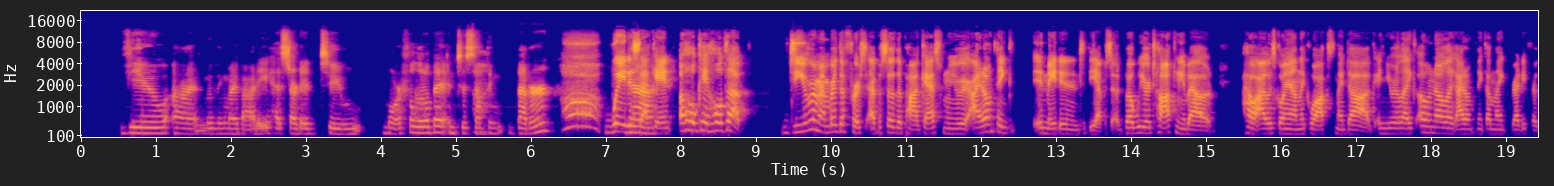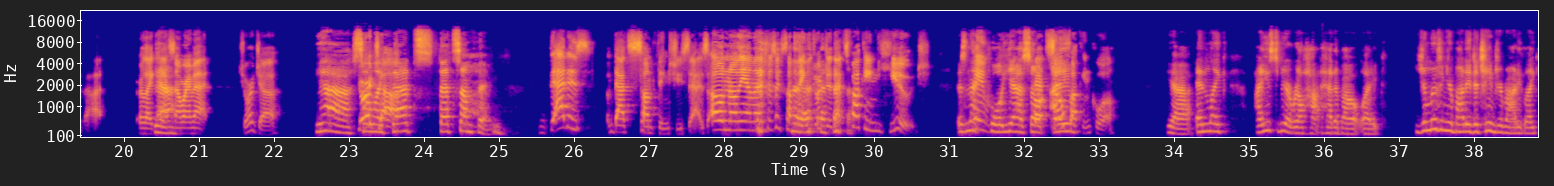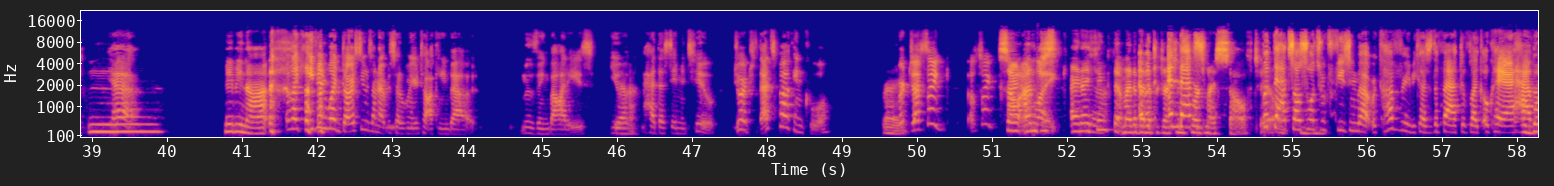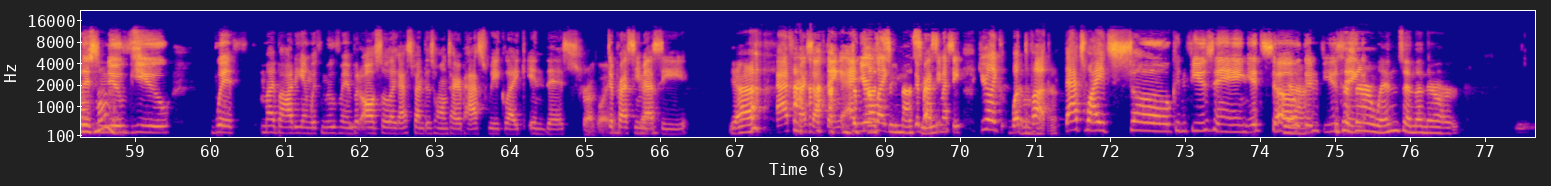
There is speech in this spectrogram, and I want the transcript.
view on moving my body has started to morph a little oh. bit into something better. Wait yeah. a second. Oh, okay, hold up. Do you remember the first episode of the podcast when we were I don't think it made it into the episode, but we were talking about how I was going on like walks with my dog and you were like, "Oh no, like I don't think I'm like ready for that." Or like, yeah. "That's not where I'm at." Georgia. Yeah, Georgia. so like that's that's something. That is that's something she says. Oh no, yeah, that's just like something Georgia. That's fucking huge. Isn't that cool? Yeah, so that's so I, fucking cool. Yeah. And like I used to be a real hothead about like you're moving your body to change your body. Like, yeah. maybe not. like even when Darcy was on episode when we were talking about moving bodies, you yeah. had that statement too. George, that's fucking cool. Right. We're just like that's like So I'm like just, and I Yeah. think that might have been a but- and projection towards myself too. But that's also what's Mhm. confusing about recovery because the fact of like, okay, I have this new view with my body and with movement, but also like I spent this whole entire past week like in this struggling. depressing, yeah. messy, Yeah. bad for myself thing, and you're like Depressing, messy. depressing, messy. You're like, what the fuck? that. That's why it's so confusing. It's so Yeah, confusing. Because there are wins and then there are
